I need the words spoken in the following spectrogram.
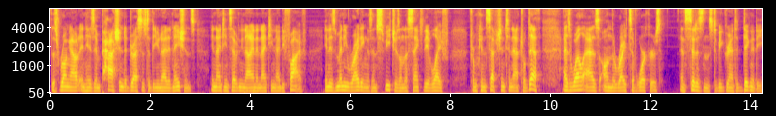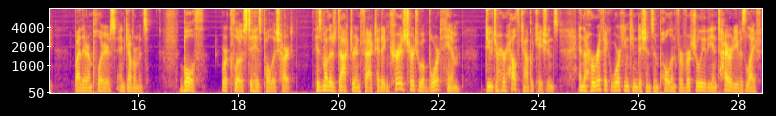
This rung out in his impassioned addresses to the United Nations in 1979 and 1995, in his many writings and speeches on the sanctity of life, from conception to natural death, as well as on the rights of workers and citizens to be granted dignity by their employers and governments. Both were close to his Polish heart. His mother's doctor, in fact, had encouraged her to abort him due to her health complications, and the horrific working conditions in Poland for virtually the entirety of his life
